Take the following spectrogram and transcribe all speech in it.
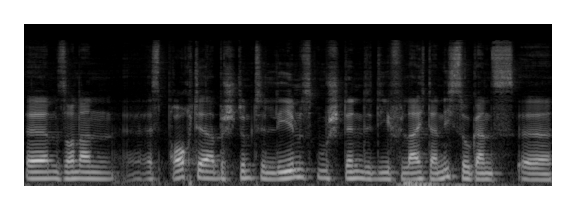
ähm, sondern es braucht ja bestimmte Lebensumstände, die vielleicht dann nicht so ganz, äh,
